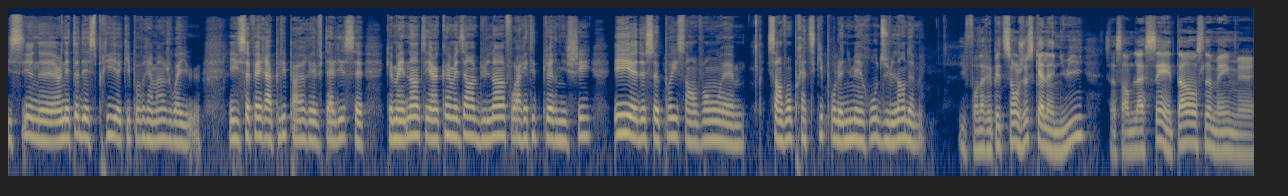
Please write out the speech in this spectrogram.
ici un état d'esprit euh, qui est pas vraiment joyeux. Et il se fait rappeler par euh, Vitalis que maintenant, tu un comédien ambulant, il faut arrêter de pleurnicher. Et de ce pas, s'en ils s'en vont pratiquer pour le numéro du lendemain. Ils font la répétition jusqu'à la nuit. Ça semble assez intense, là, même. euh,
